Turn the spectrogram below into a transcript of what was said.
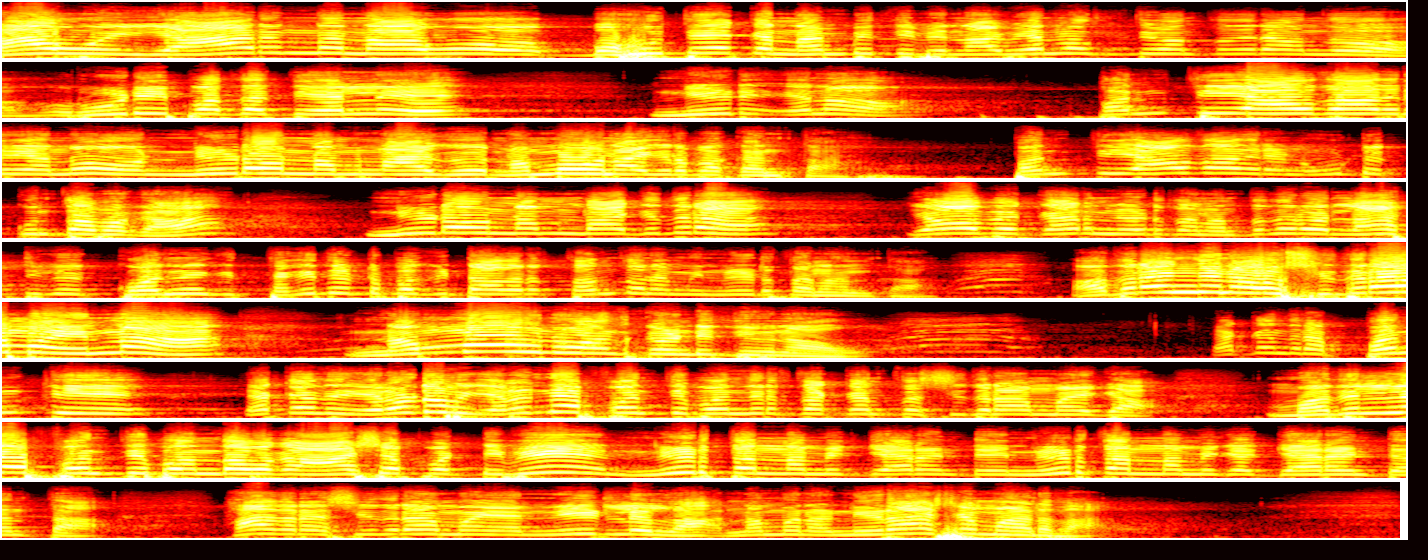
ನಾವು ಯಾರನ್ನ ನಾವು ಬಹುತೇಕ ನಂಬಿದ್ದೀವಿ. ನಾವೇನಂತೀವಿ ಅಂತಂದರೆ ಒಂದು ರೂಢಿ ಪದ್ಧತಿಯಲ್ಲಿ ನೀಡಿ, ಏನೋ ಪಂಕ್ತಿ ಯಾವುದಾದ್ರೆ ಏನು ನೀಡೋ ನಮ್ಮನಾಗ ನಮ್ಮವನಾಗಿರ್ಬೇಕಂತ. ಪಂಕ್ತಿ ಯಾವುದಾದ್ರೆ ಏನು ಊಟಕ್ಕೆ ಕುಂತವಾಗ ನೀಡೋ ನಮ್ಮನಾಗಿದ್ರೆ ಯಾವ ಬೇಕಾದ್ರೆ ನೀಡ್ತಾನೆ ಅಂತಂದ್ರೆ ಲಾಸ್ಟಿಗೆ ಕೊನೆಗೆ ತೆಗೆದಿಟ್ಟು ಬಕೆಟ್ ತಂದು ನಮಗೆ ನೀಡ್ತಾನಂತ. ಅದರಂಗೆ ನಾವು ಸಿದ್ದರಾಮಯ್ಯನ ನಮ್ಮವನು ಅಂದ್ಕೊಂಡಿದ್ದೀವಿ ನಾವು. ಯಾಕಂದ್ರೆ ಪಂಕ್ತಿ ಯಾಕಂದ್ರೆ ಎರಡು, ಎರಡನೇ ಪಂಕ್ತಿ ಬಂದಿರತಕ್ಕಂಥ ಸಿದ್ದರಾಮಯ್ಯ ಮೊದಲನೇ ಪಂಕ್ತಿ ಬಂದವಾಗ ಆಶೆ ಪಟ್ಟಿವಿ, ನೀಡ್ತಾನೆ ನಮಗೆ ಗ್ಯಾರಂಟಿ ನೀಡ್ತಾನೆ ನಮಗೆ ಗ್ಯಾರಂಟಿ ಅಂತ. ಆದ್ರೆ ಸಿದ್ದರಾಮಯ್ಯ ನೀಡಲಿಲ್ಲ, ನಮ್ಮನ್ನು ನಿರಾಶೆ ಮಾಡ್ದ.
